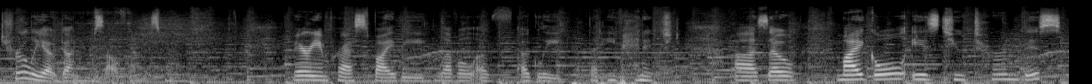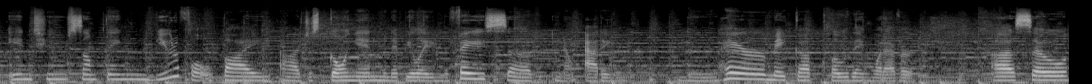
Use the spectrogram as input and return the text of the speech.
truly outdone himself on this one. Very impressed by the level of ugly that he managed. Uh, so, my goal is to turn this into something beautiful by uh, just going in, manipulating the face, uh, you know, adding new hair, makeup, clothing, whatever. Uh, so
